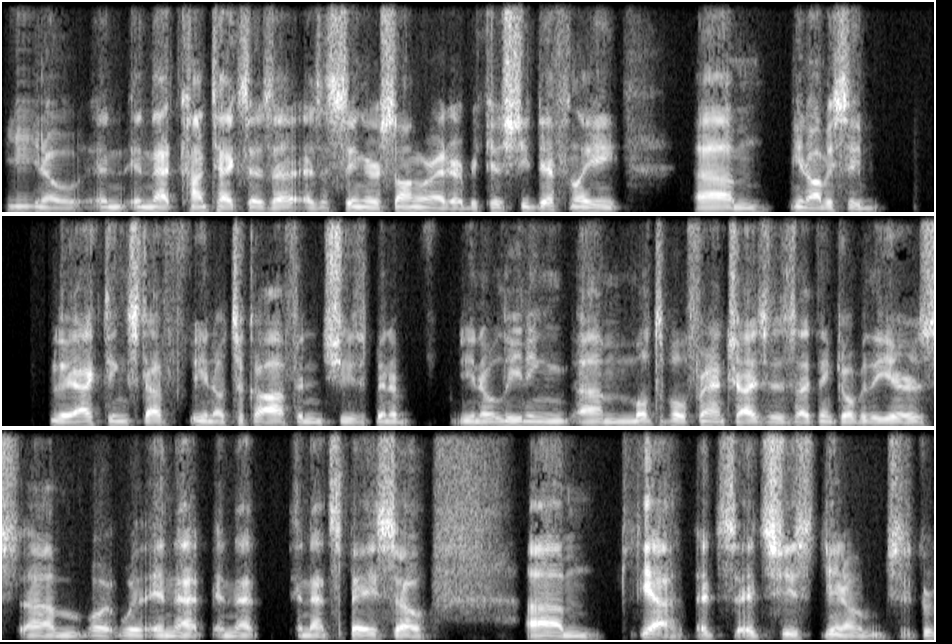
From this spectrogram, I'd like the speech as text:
you know, in in that context as a as a singer songwriter because she definitely, um, you know, obviously the acting stuff you know took off and she's been a you know leading um, multiple franchises i think over the years um, in that in that in that space. So um, yeah it's it's she's you know she's a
